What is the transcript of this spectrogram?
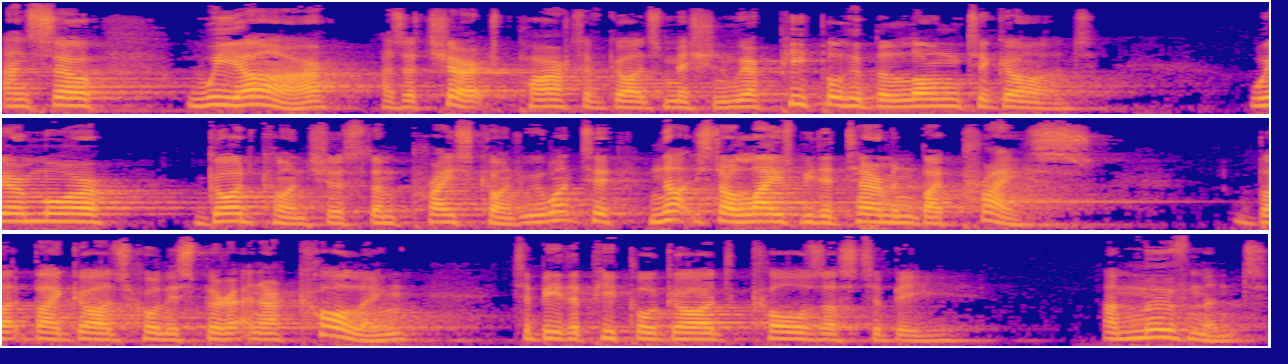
And so we are, as a church, part of God's mission. We are people who belong to God. We are more God conscious than price conscious. We want to not just our lives be determined by price, but by God's Holy Spirit and our calling to be the people God calls us to be. A movement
